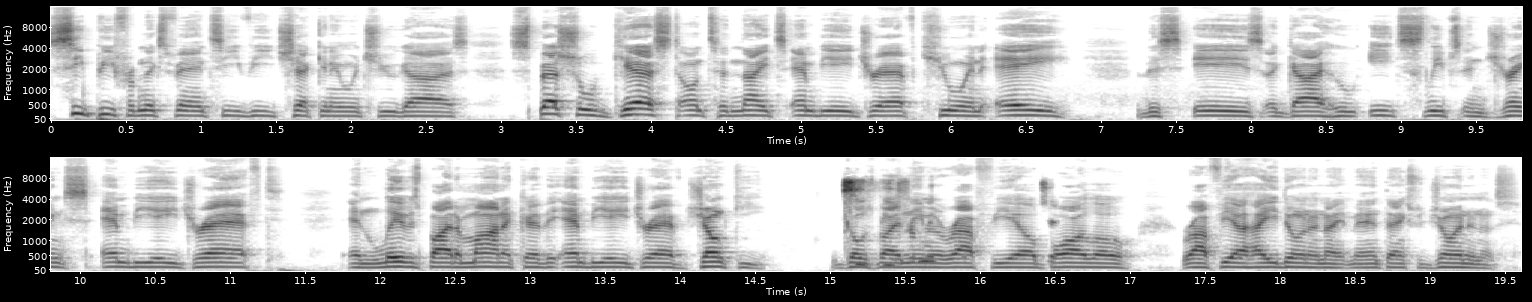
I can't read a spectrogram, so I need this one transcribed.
CP from Knicks Fan TV checking in with you guys. Special guest on tonight's NBA Draft Q&A. This is a guy who eats, sleeps, and drinks NBA Draft and lives by the moniker the NBA Draft Junkie. He goes by the name of Rafael Barlowe. Rafael, how you doing tonight, man? Thanks for joining us.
